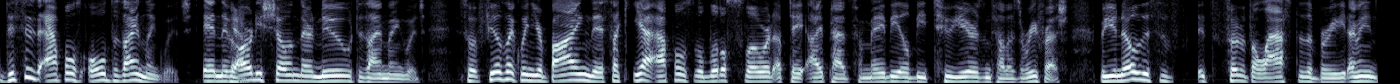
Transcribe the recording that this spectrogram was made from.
this is Apple's old design language, and they've Yeah. already shown their new design language. So it feels like when you're buying this, like yeah, Apple's a little slower to update iPads, so maybe it'll be two years until there's a refresh. But you know, this is it's sort of the last of the breed. I mean,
